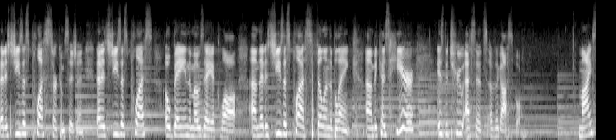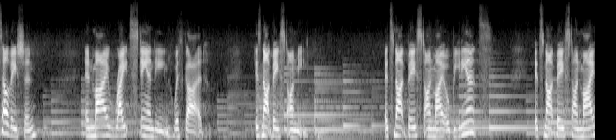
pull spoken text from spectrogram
that it's Jesus plus circumcision, that it's Jesus plus obeying the Mosaic law, um, that it's Jesus plus fill in the blank. Um, because here is the true essence of the gospel my salvation and my right standing with God is not based on me. It's not based on my obedience. It's not based on my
